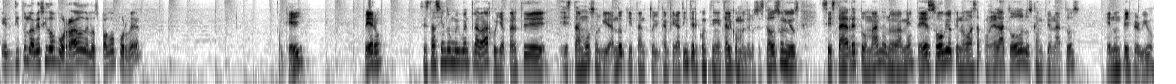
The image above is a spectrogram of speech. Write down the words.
el título había sido borrado de los pagos por ver. Ok. Pero se está haciendo muy buen trabajo y aparte estamos olvidando que tanto el campeonato intercontinental como el de los Estados Unidos se está retomando nuevamente. Es obvio que no vas a poner a todos los campeonatos en un pay-per-view.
